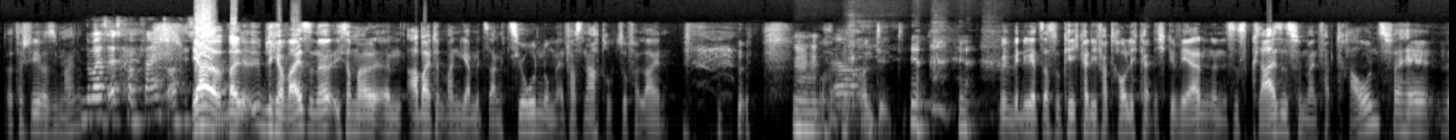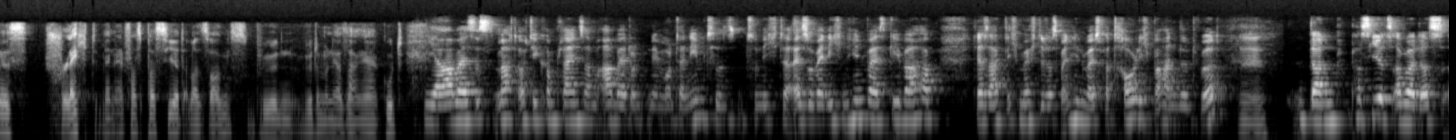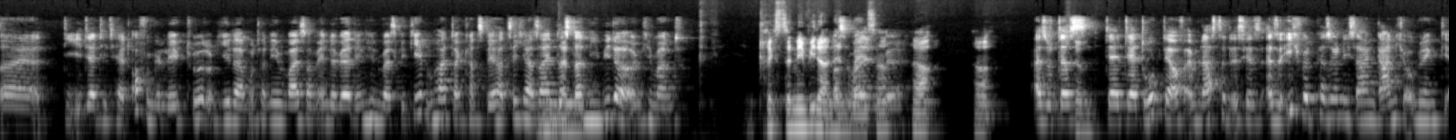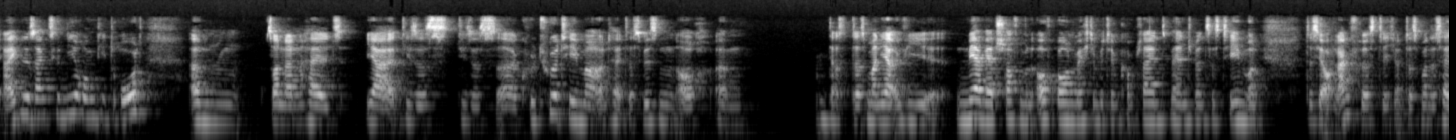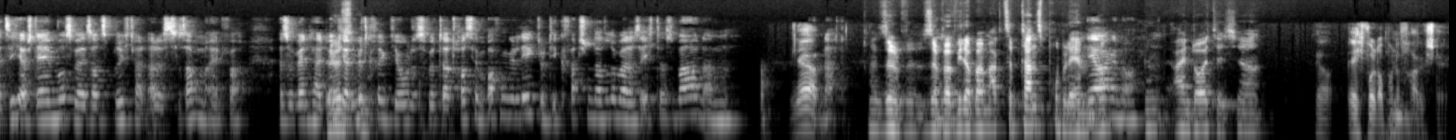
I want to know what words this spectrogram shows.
Verstehe, ihr, was ich meine? Du meinst als Compliance Officer? Ja, weil üblicherweise, ne, ich sag mal, ähm, arbeitet man ja mit Sanktionen, um etwas Nachdruck zu verleihen. Mhm. und, ja. und die, die, wenn, wenn, du jetzt sagst, okay, ich kann die Vertraulichkeit nicht gewähren, dann ist es klar, ist es für mein Vertrauensverhältnis schlecht, wenn etwas passiert, aber sonst würden, würde man ja sagen, ja gut. Ja, aber es ist, macht auch die Compliance am Arbeit und im Unternehmen zu, zunichte. Also wenn ich einen Hinweisgeber habe, der sagt, ich möchte, dass mein Hinweis vertraulich behandelt wird, mhm dann passiert es aber, dass äh, die Identität offengelegt wird und jeder im Unternehmen weiß am Ende, wer den Hinweis gegeben hat. Dann kannst du dir halt sicher sein, dass dann nie wieder irgendjemand. Kriegst du nie wieder einen Hinweis, ne? Ja, ja. Also das, der, der Druck, der auf einem lastet, ist jetzt, also ich würde persönlich sagen, gar nicht unbedingt die eigene Sanktionierung, die droht, ähm, sondern halt, ja, dieses, dieses äh, Kulturthema und halt das Wissen auch, ähm, dass, dass man ja irgendwie einen Mehrwert schaffen und aufbauen möchte mit dem Compliance-Management-System und das ja auch langfristig und dass man das halt sicherstellen muss, weil sonst bricht halt alles zusammen einfach. Also wenn halt ja, irgendjemand mitkriegt, jo, das wird da trotzdem offengelegt und die quatschen darüber, dass ich das war, dann ja. Nacht. Dann sind, sind wir wieder beim Akzeptanzproblem. Ja, ne? genau. Hm, eindeutig, ja. Ja, ich wollte auch mal eine hm. Frage stellen.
